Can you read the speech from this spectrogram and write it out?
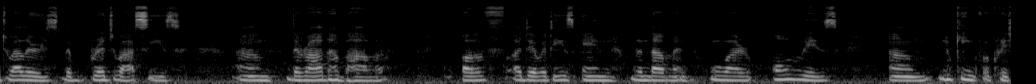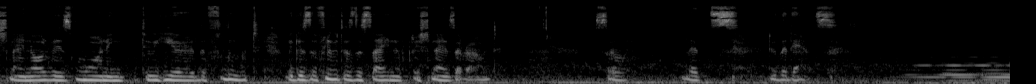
dwellers, the Brajvasis, um, the Radha Bhava of devotees in Vrindavan who are always um, looking for Krishna and always wanting to hear the flute because the flute is the sign of Krishna is around. So let's do the dance. Thank you.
